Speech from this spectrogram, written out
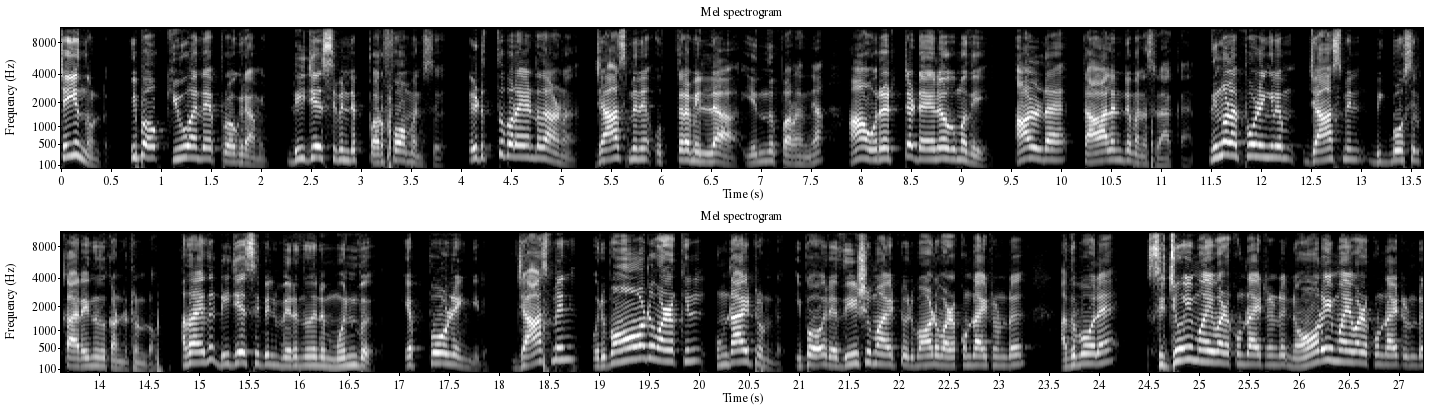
ചെയ്യുന്നുണ്ട്. ഇപ്പോൾ ക്യൂ ആൻഡ് എ പ്രോഗ്രാമിൽ ഡി ജെ സിബിന്റെ പെർഫോമൻസ് എടുത്തു പറയേണ്ടതാണ്. ജാസ്മിന് ഉത്തരമില്ല എന്ന് പറഞ്ഞ ആ ഒരൊറ്റ ഡയലോഗ് മതി. ആളുടെ ടാലന്റ് മനസ്സിലാക്കാൻ. നിങ്ങൾ എപ്പോഴെങ്കിലും ജാസ്മിൻ ബിഗ് ബോസിൽ കരയുന്നത് കണ്ടിട്ടുണ്ടോ? അതായത് ഡി ജെ സിബിൻ വരുന്നതിന് മുൻപ് എപ്പോഴെങ്കിലും. ജാസ്മിൻ ഒരുപാട് വഴക്കിൽ ഉണ്ടായിട്ടുണ്ട്. ഇപ്പോൾ രതീഷുമായിട്ട് ഒരുപാട് വഴക്കുണ്ടായിട്ടുണ്ട്. അതുപോലെ സിജോയുമായി വഴക്കുണ്ടായിട്ടുണ്ട് നോറയുമായി വഴക്കുണ്ടായിട്ടുണ്ട്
